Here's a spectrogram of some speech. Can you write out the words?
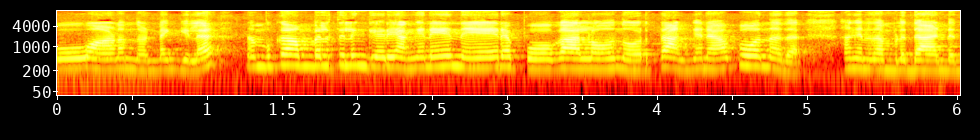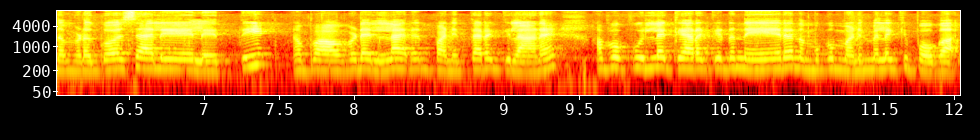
പോവുകയാണെന്നുണ്ടെങ്കിൽ നമുക്ക് അമ്പലത്തിലും കയറി അങ്ങനെ നേരെ പോകാമല്ലോ എന്ന് ഓർത്ത് അങ്ങനെയാണ് പോകുന്നത്. അങ്ങനെ നമ്മൾ ദാണ്ട് നമ്മുടെ ഗോശാലയിലെത്തി. അപ്പോൾ അവിടെ എല്ലാവരും പണിത്തിരക്കിലാണ്. അപ്പോൾ പുല്ലൊക്കെ ഇറക്കിയിട്ട് നേരെ നമുക്ക് മണിമലയ്ക്ക് പോകാം.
